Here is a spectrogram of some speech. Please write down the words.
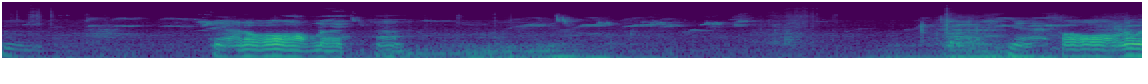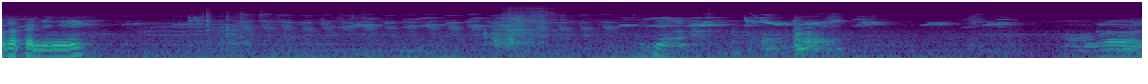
อืมเนี่ยเราเอาออกเลยอ่า อ่า เนี่ยฮะพอออกแล้วก็จะเป็นอย่างนี้เนี่ยออกเลย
